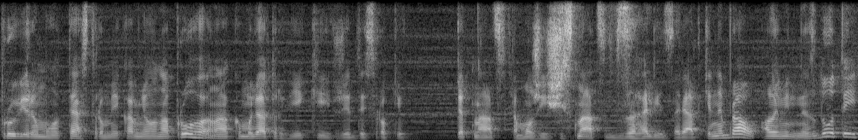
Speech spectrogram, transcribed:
провіримо тестером, яка в нього напруга на акумулятор, який вже десь років 15, а може і 16 взагалі зарядки не брав, але він не здутий.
